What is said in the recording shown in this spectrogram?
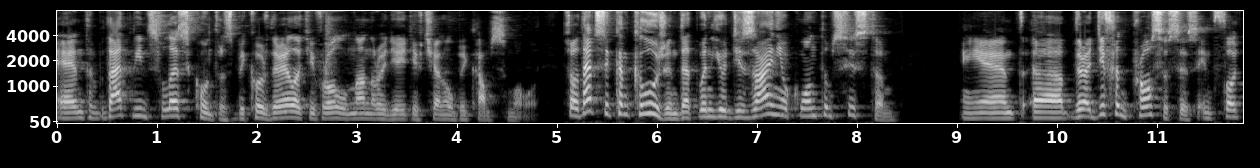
and that means less contrast because the relative role non-radiative channel becomes smaller. So that's the conclusion that when you design your quantum system, and uh, there are different processes, and for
